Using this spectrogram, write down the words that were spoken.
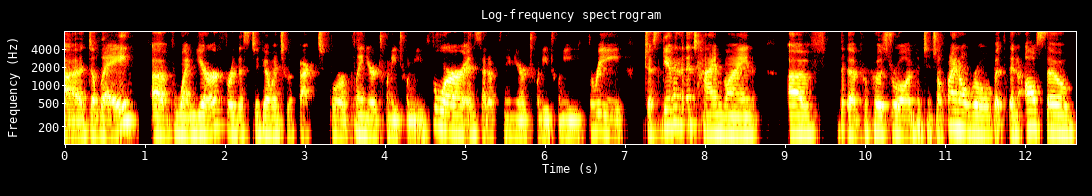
a delay of one year for this to go into effect for plan year 2024 instead of plan year 2023, just given the timeline of the proposed rule and potential final rule, but then also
